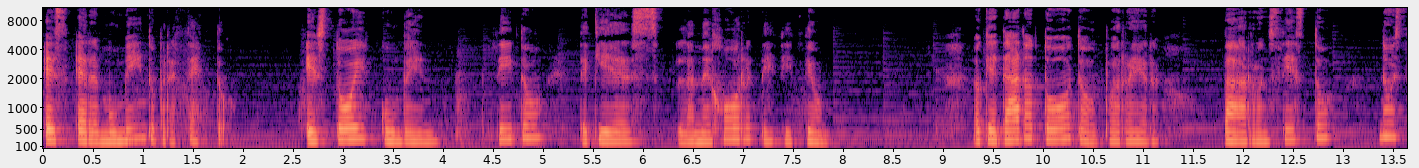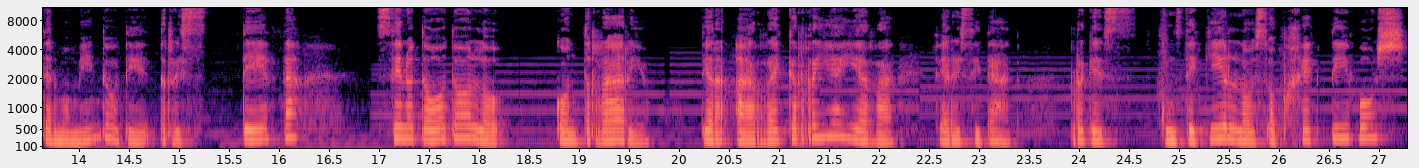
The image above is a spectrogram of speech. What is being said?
es el momento perfecto. Estoy convencido de que es la mejor decisión. Lo que he dado todo por el baloncesto no es el momento de tristeza, sino todo lo contrario, de la alegría y la felicidad, porque conseguir los objetivos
